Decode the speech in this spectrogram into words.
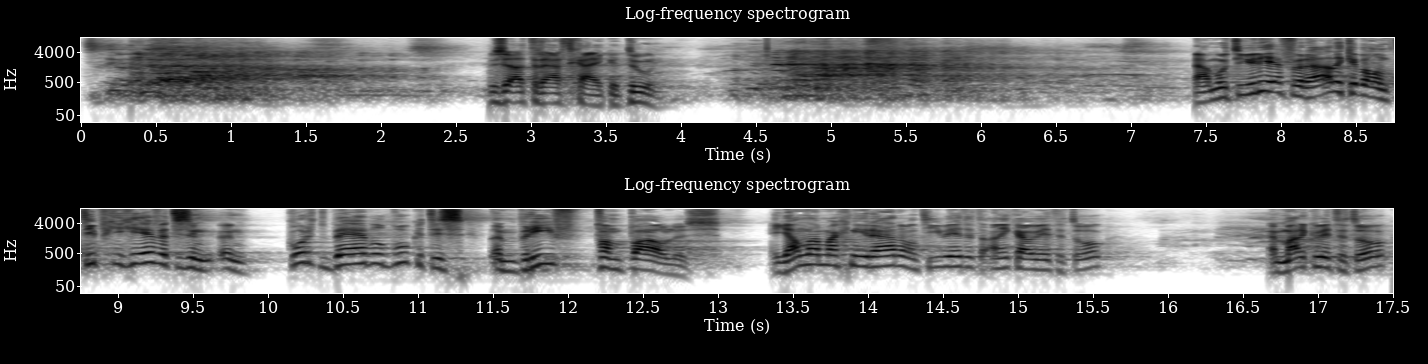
dus uiteraard ga ik het doen. Nou, moeten jullie even raden? Ik heb al een tip gegeven. Het is een, een kort Bijbelboek. Het is een brief van Paulus. Janda mag niet raden, want die weet het. Annika weet het ook. En Mark weet het ook.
